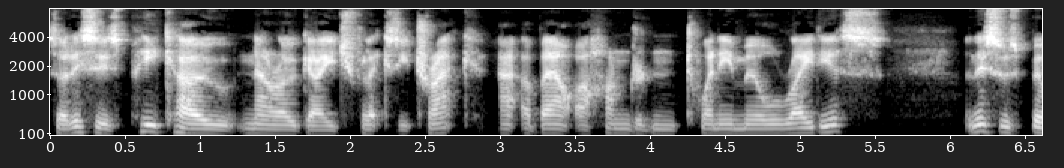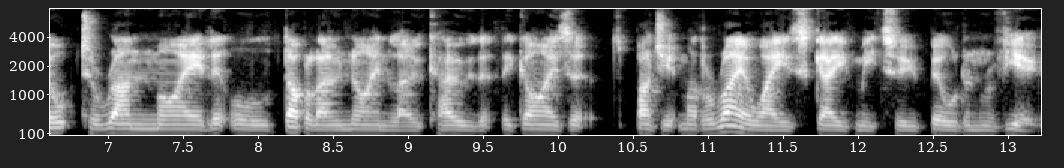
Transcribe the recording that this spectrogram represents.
So this is Peco narrow gauge flexi track at about 120 mil radius. And this was built to run my little 009 loco that the guys at Budget Model Railways gave me to build and review.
